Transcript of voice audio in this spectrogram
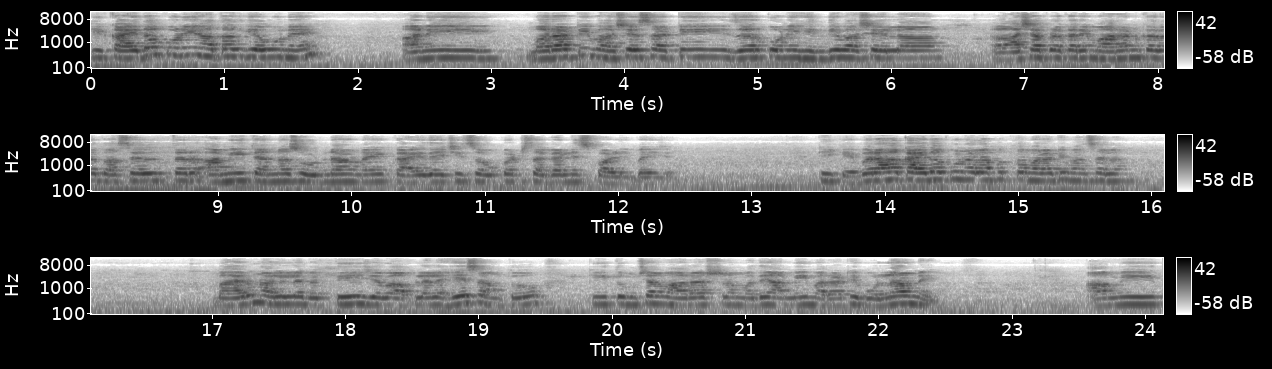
की कायदा कोणी हातात घेऊ नये आणि मराठी भाषेसाठी जर कोणी हिंदी भाषेला अशा प्रकारे मारहाण करत असेल तर आम्ही त्यांना सोडणार नाही. कायद्याची चौकट सगळ्यांनीच पाळली पाहिजे. ठीक आहे. बरं हा कायदा कोणाला फक्त मराठी माणसाला? बाहेरून आलेला व्यक्ती जेव्हा आपल्याला हे सांगतो की तुमच्या महाराष्ट्रामध्ये आम्ही मराठी बोलणार नाही. आम्ही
